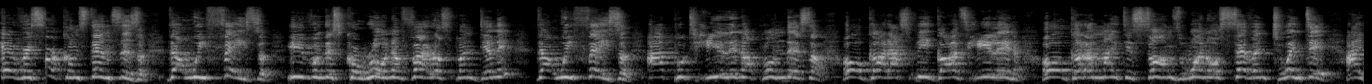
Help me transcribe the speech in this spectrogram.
every circumstances that we face, even this coronavirus pandemic that we face. I put healing upon this. Oh God, I speak God's healing. Oh God Almighty, Psalms 107 20. I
